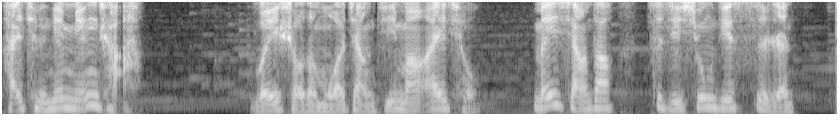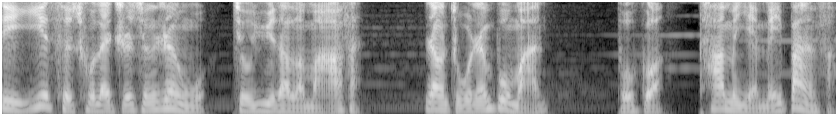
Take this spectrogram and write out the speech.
还请您明察。为首的魔将急忙哀求，没想到自己兄弟四人第一次出来执行任务就遇到了麻烦，让主人不满。不过他们也没办法，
